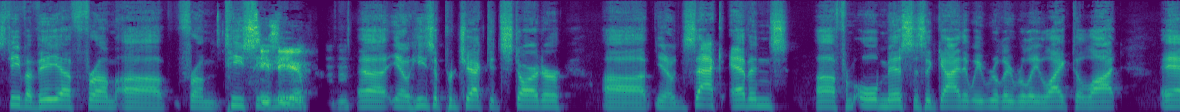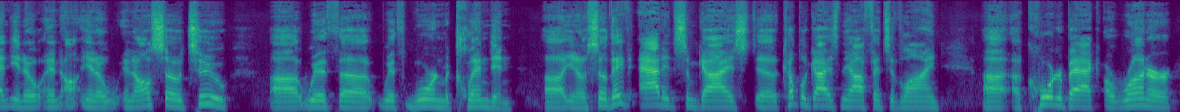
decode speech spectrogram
Steve Avila from uh, from TCU. TCU. Mm-hmm. Uh, you know, he's a projected starter. Uh, you know, Zach Evans uh, from Ole Miss is a guy that we really, really liked a lot. And you know, and uh, you know, and also too uh, with uh, with Warren McClendon. Uh, you know, so they've added some guys, a couple of guys in the offensive line, uh, a quarterback, a runner,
